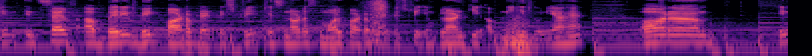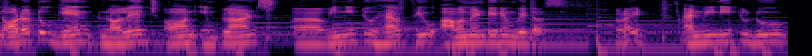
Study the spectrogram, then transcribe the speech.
in itself a very big part of dentistry it's not a small part of dentistry implant की अपनी ही दुनिया है और um, in order to gain knowledge on implants uh, we need to have few armamentarium with us right and we need to do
